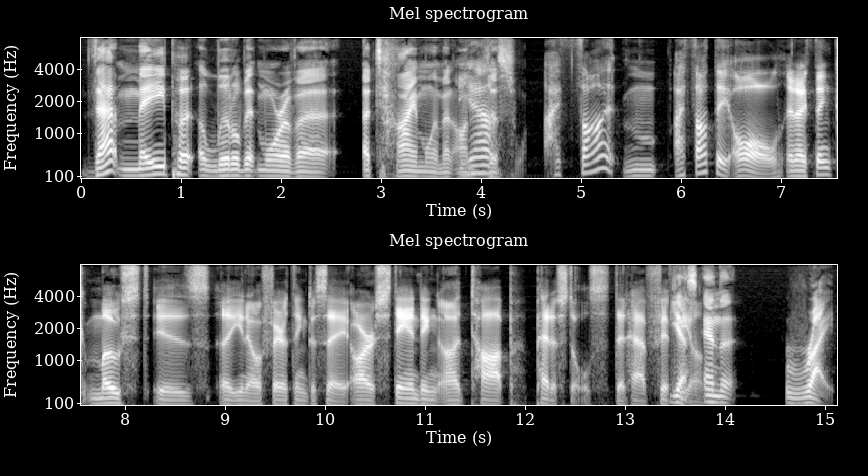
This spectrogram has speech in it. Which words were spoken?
that may put a little bit more of a a time limit on Yeah. this one I thought I thought they all, and I think most is uh, you know a fair thing to say, are standing atop pedestals that have fifty yes on. and the right.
